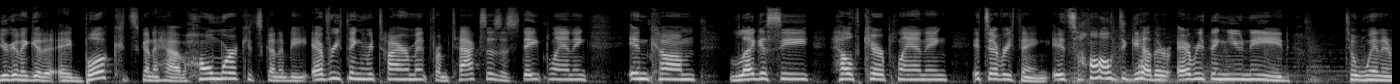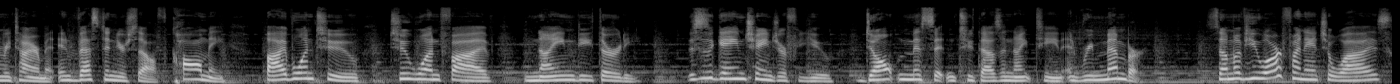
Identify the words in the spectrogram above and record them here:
You're going to get a, a book. It's going to have homework. It's going to be everything retirement from taxes, estate planning, income, legacy, healthcare planning. It's everything. It's all together, everything you need to win in retirement. Invest in yourself. Call me 512 215 9030. This is a game changer for you. Don't miss it in 2019. And remember, some of you are financial wise,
